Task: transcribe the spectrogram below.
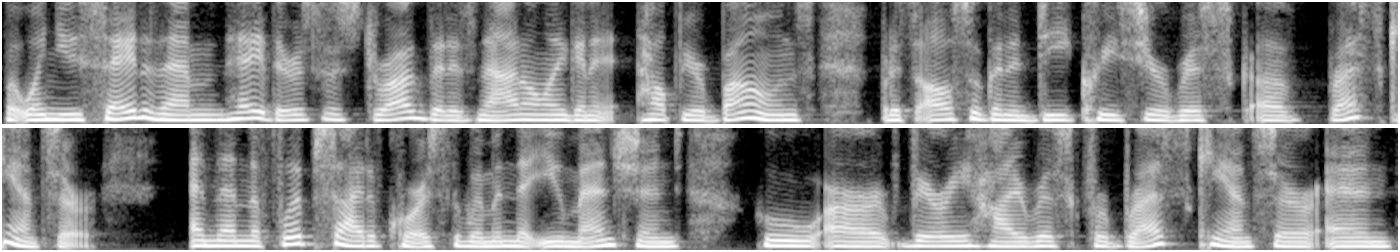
But when you say to them, Hey, there's this drug that is not only going to help your bones, but it's also going to decrease your risk of breast cancer. And then the flip side, of course, the women that you mentioned who are very high risk for breast cancer and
